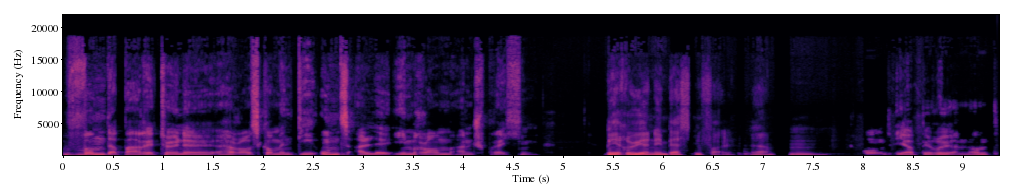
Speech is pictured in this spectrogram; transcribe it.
wunderbare Töne herauskommen, die uns alle im Raum ansprechen. Berühren im besten Fall, ja. Hm. Und ja, berühren. Und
